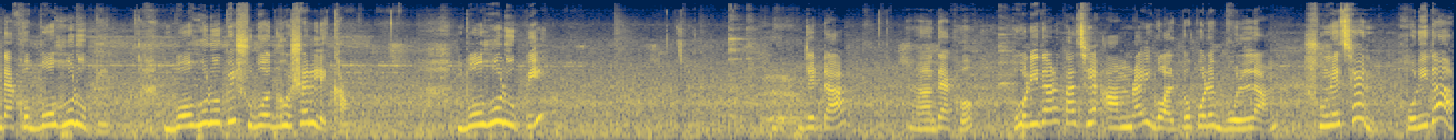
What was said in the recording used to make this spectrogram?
দেখো, বহুরূপী। বহুরূপী সুবোধ ঘোষের লেখা। বহুরূপী যেটা দেখো, হরিদার কাছে আমরাই গল্প করে বললাম, শুনেছেন? হরিদা,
